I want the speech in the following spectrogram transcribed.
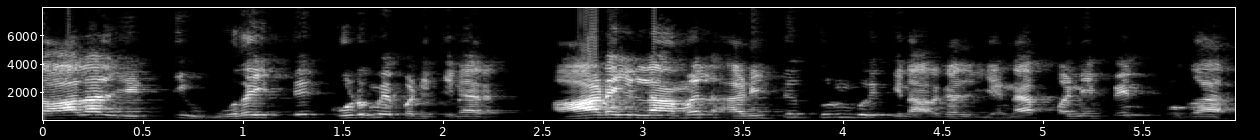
காலால் எட்டி உதைத்து கொடுமைப்படுத்தினர். ஆடை இல்லாமல் அடித்து துன்புறுத்தினார்கள் என பணிப்பெண் புகார்.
